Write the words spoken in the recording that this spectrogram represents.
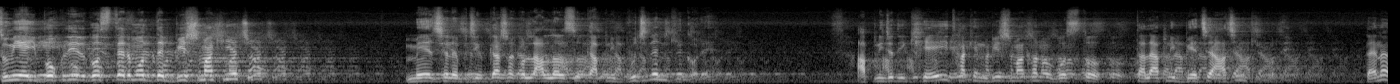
তুমি এই বকরির গোস্তের মধ্যে বিষ মাখিয়েছ? মেয়ে ছেলে জিজ্ঞাসা করলে আল্লাহ রসুলকে, আপনি বুঝলেন কি করে? আপনি যদি খেয়েই থাকেন বিষ মাখানো গোস্ত, তাহলে আপনি বেঁচে আছেন কি করে? তাই না?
